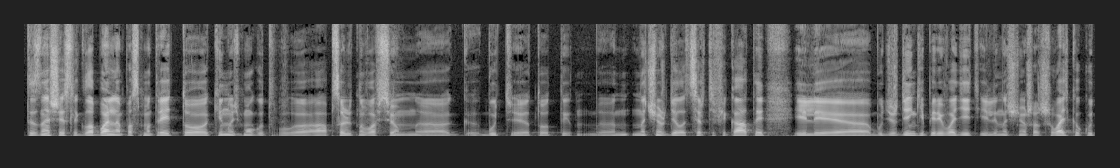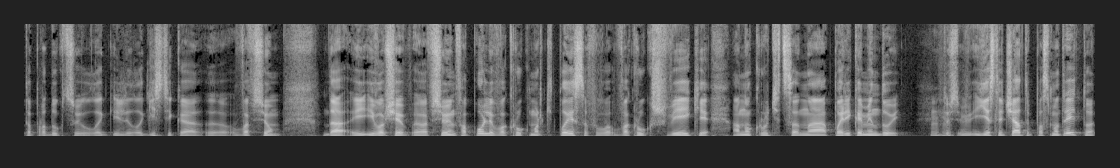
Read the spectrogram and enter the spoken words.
ты знаешь, если глобально посмотреть, то кинуть могут абсолютно во всем. Э, будь то ты начнешь делать сертификаты, или будешь деньги переводить, или начнешь отшивать какую-то продукцию, или логистика, во всем. Да? И, и вообще все инфополе вокруг маркетплейсов, вокруг швейки, оно крутится на «порекомендуй». Uh-huh. То есть, если чаты посмотреть, то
